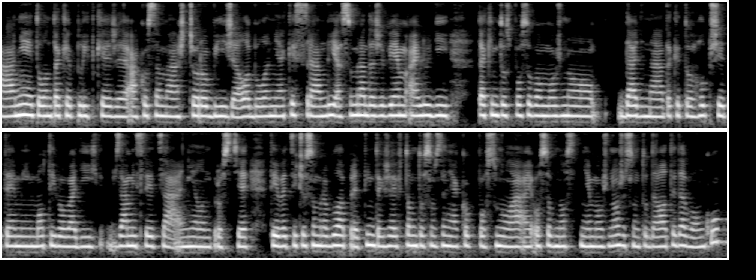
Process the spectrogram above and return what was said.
A nie je to len také plitké, že ako sa máš, čo robíš alebo len nejaké srandy. A som rada, že viem aj ľudí takýmto spôsobom možno dať na takéto hlbšie témy, motivovať ich, zamyslieť sa a nie len proste tie veci, čo som robila predtým, takže aj v tomto som sa nejako posunula aj osobnostne možno, že som to dala teda vonku.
